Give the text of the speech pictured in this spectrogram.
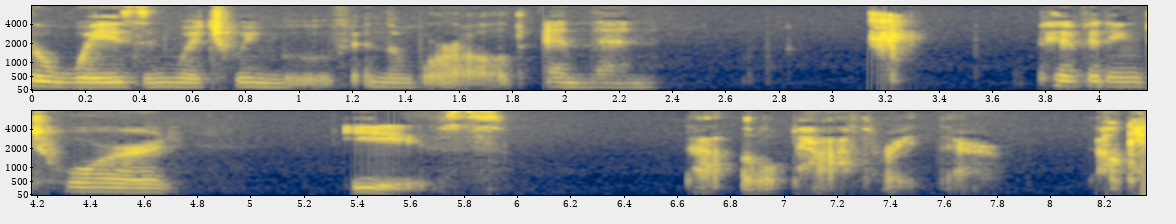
the ways in which we move in the world and then pivoting toward ease, that little path right there. Okay.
